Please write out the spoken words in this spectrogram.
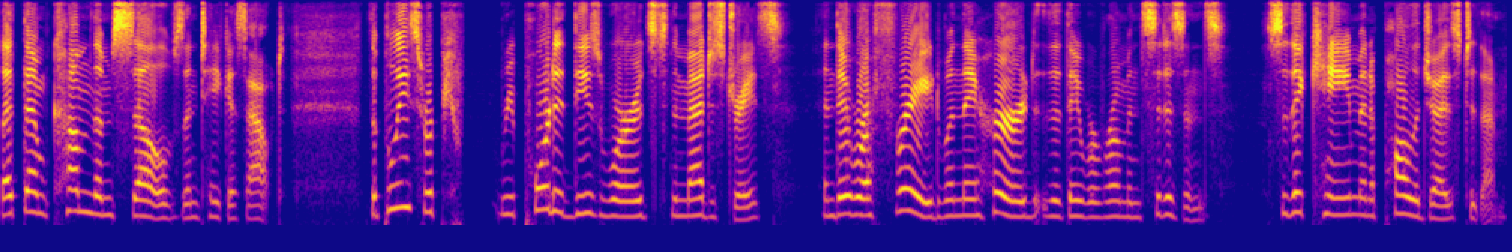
Let them come themselves and take us out. The police rep- reported these words to the magistrates, and they were afraid when they heard that they were Roman citizens. So they came and apologized to them,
